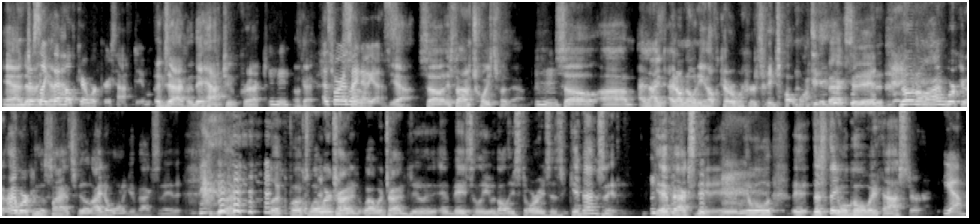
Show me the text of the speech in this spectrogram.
And just uh, like yeah, the healthcare workers have to exactly, they have to, correct? Mhm. Okay. as far as i know yes Yeah. So it's not a choice for them. Mhm. So, um, and I, I don't know any healthcare workers they don't want to get vaccinated. no, no, I'm working. I work in the science field. I don't want to get vaccinated. Look, folks, what we're trying to what we're trying to do, and basically with all these stories, is get vaccinated. Get vaccinated. it, it will. It, this thing will go away faster. yeah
